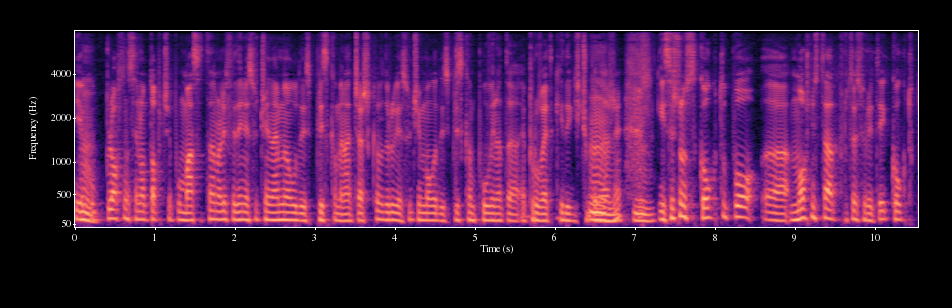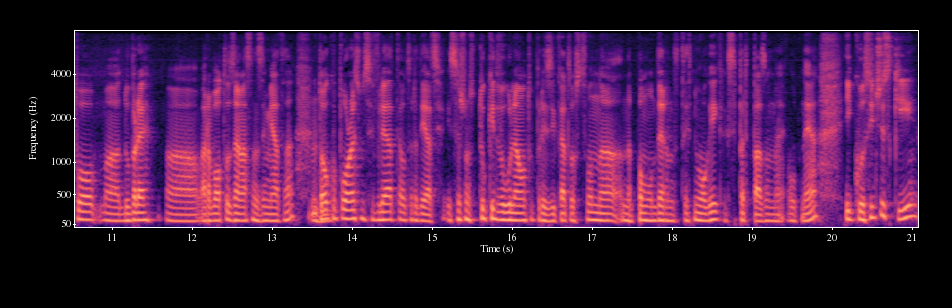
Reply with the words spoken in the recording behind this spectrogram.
и ако mm. плосна с едно топче по масата, нали, в един случай най-много да изплискам една чашка, в другия случай мога да изплискам половината проветки и да ги щупа mm. даже. Mm. И всъщност колкото по-мощни стават процесорите, колкото по-добре работят за нас на Земята, mm-hmm. толкова по-лесно се влияят от радиация. И всъщност тук идва голямото предизвикателство на на, по-модерната технология и как се предпазваме от нея. И класически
